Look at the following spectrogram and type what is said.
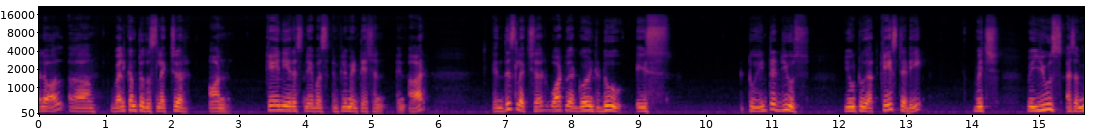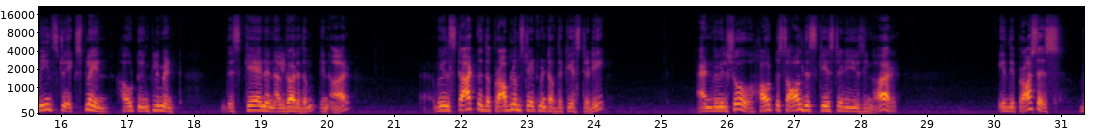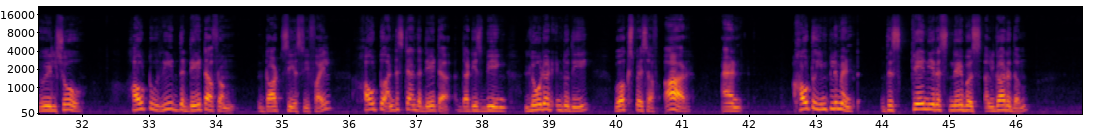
Hello all, Um welcome to this lecture on k nearest neighbors implementation in R. In this lecture what we are going to do is to introduce you to a case study which we use as a means to explain how to implement this KNN algorithm in R. We will start with the problem statement of the case study and we will show how to solve this case study using R. In the process, we will show how to read the data from .csv file, how to understand the data that is being loaded into the workspace of R and how to implement this k nearest neighbors algorithm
